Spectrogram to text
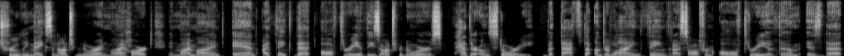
truly makes an entrepreneur in my heart, in my mind. And I think that all three of these entrepreneurs had their own story, but that's the underlying theme that I saw from all three of them is that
